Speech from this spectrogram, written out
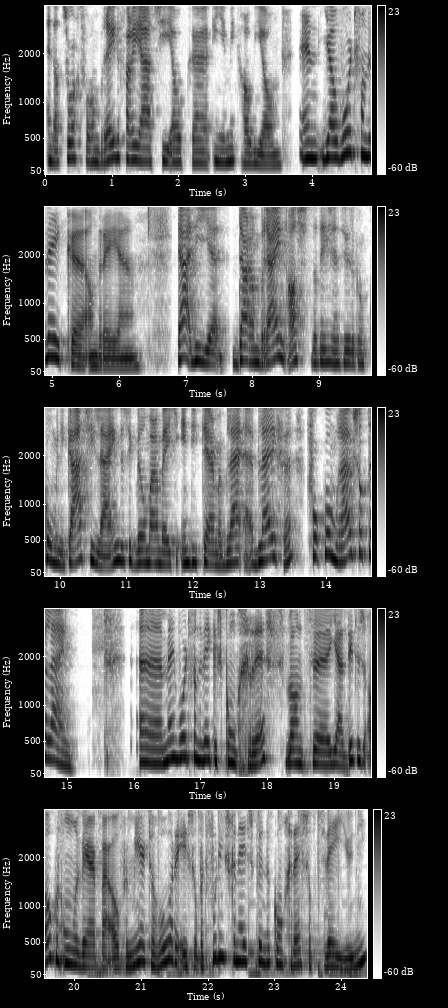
En dat zorgt voor een brede variatie ook uh, in je microbioom. En jouw woord van de week, uh, Andrea? Ja, die uh, darm-breinas, dat is natuurlijk een communicatielijn. Dus ik wil maar een beetje in die termen blij blijven. Voorkom ruis op de lijn. Uh, mijn woord van de week is congres. Want uh, ja, dit is ook een onderwerp waarover meer te horen is op het Voedingsgeneeskundecongres op 2 juni.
